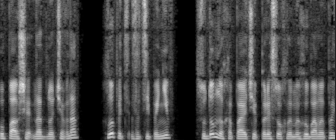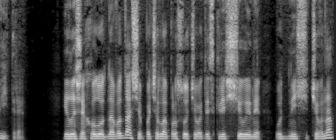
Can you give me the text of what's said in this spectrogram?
Упавши на дно човна, хлопець заціпенів, судомно хапаючи пересохлими губами повітря, і лише холодна вода, що почала просочуватись крізь щілини у днищі човна,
